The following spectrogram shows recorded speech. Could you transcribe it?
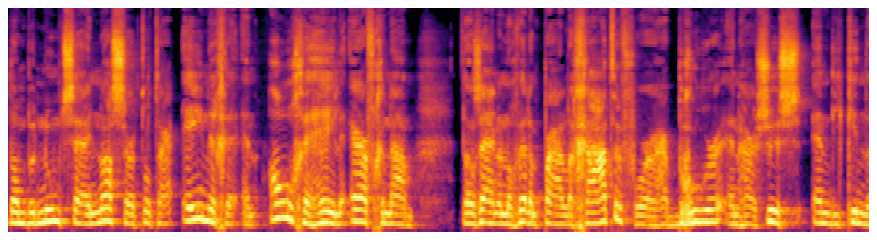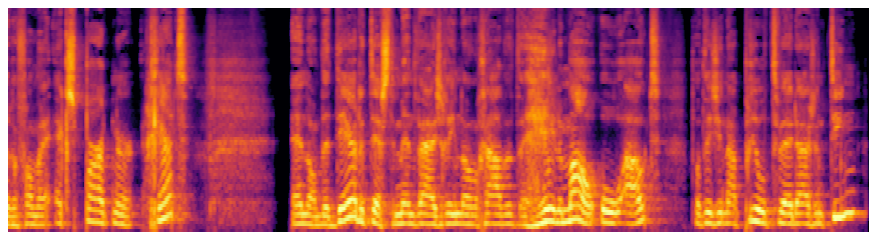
Dan benoemt zij Nasser tot haar enige en algehele erfgenaam. Dan zijn er nog wel een paar legaten voor haar broer en haar zus en die kinderen van haar ex-partner Gert. En dan de derde testamentwijziging, dan gaat het helemaal all out. Dat is in april 2010.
